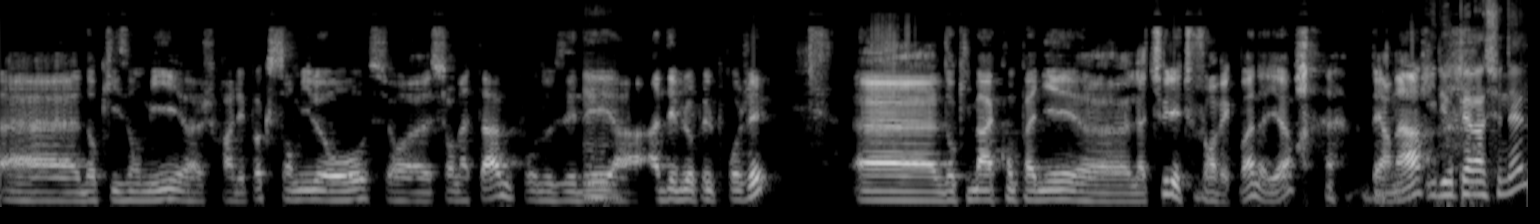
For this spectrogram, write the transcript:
Euh, donc, ils ont mis, euh, je crois à l'époque, 100 000 euros sur sur la table pour nous aider mmh. à, à développer le projet. Euh, donc il m'a accompagné euh, là-dessus. Il est toujours avec moi d'ailleurs, Bernard. Il est opérationnel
